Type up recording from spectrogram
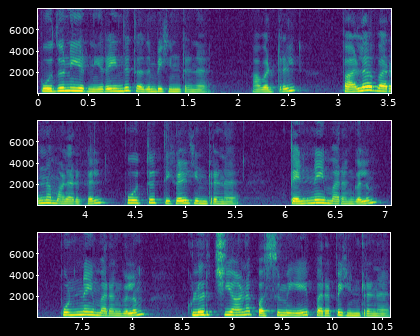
புதுநீர் நிறைந்து ததும்புகின்றன. அவற்றில் பல வர்ண மலர்கள் பூத்து திகழ்கின்றன. தென்னை மரங்களும் புன்னை மரங்களும் குளிர்ச்சியான பசுமையை பரப்புகின்றன.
